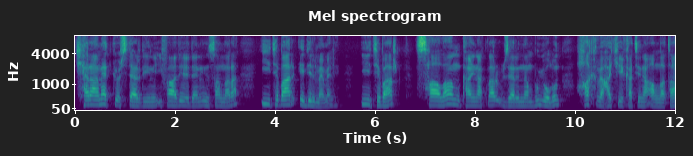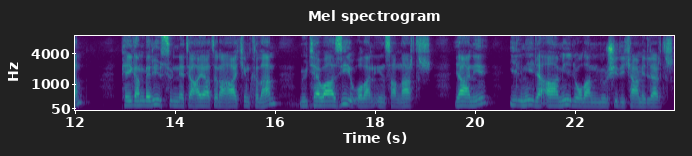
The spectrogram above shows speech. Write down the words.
keramet gösterdiğini ifade eden insanlara itibar edilmemeli. İtibar sağlam kaynaklar üzerinden bu yolun hak ve hakikatini anlatan, peygamberi sünneti hayatına hakim kılan, mütevazi olan insanlardır. Yani ilmiyle amil olan mürşidi kamillerdir.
